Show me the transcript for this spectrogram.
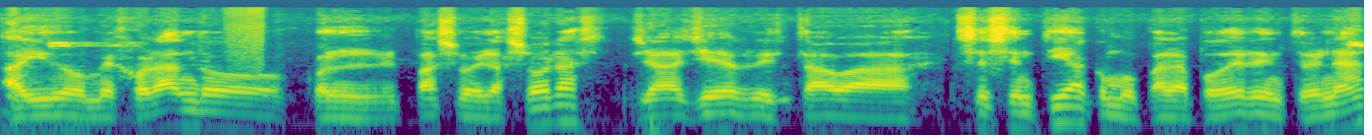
Ha ido mejorando con el paso de las horas. Ya ayer estaba, se sentía como para poder entrenar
